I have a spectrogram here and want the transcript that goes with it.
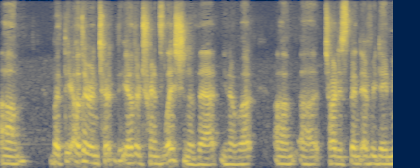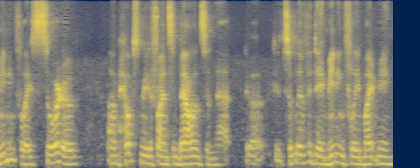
Um, but the other, inter- the other translation of that, you know, uh, um, uh, try to spend every day meaningfully sort of um, helps me to find some balance in that. Uh, to live the day meaningfully might mean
